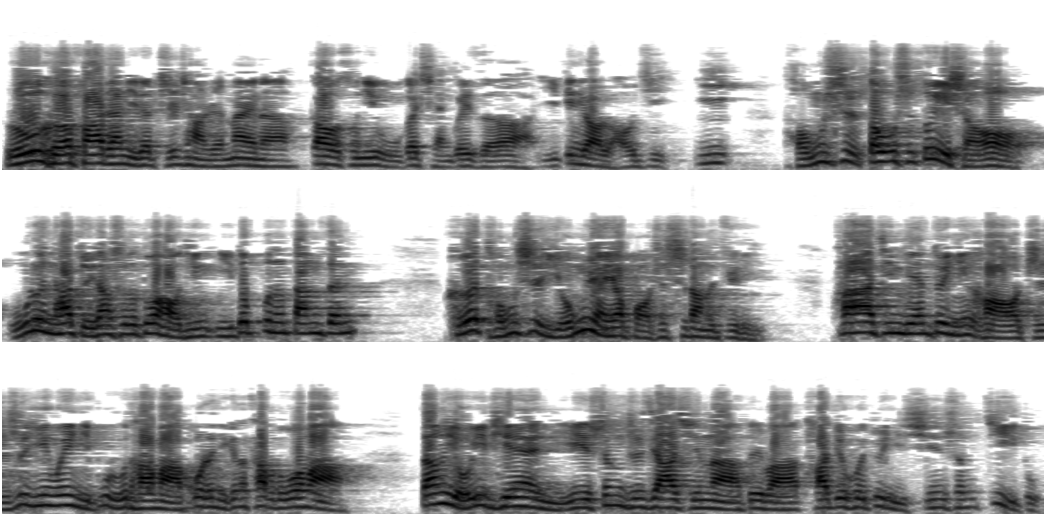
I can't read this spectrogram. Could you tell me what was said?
如何发展你的职场人脉呢？告诉你五个潜规则，一定要牢记：一，同事都是对手，无论他嘴上说的多好听，你都不能当真。和同事永远要保持适当的距离。他今天对你好，只是因为你不如他嘛，或者你跟他差不多嘛。当有一天你升职加薪了，对吧？他就会对你心生嫉妒。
